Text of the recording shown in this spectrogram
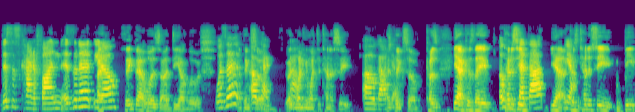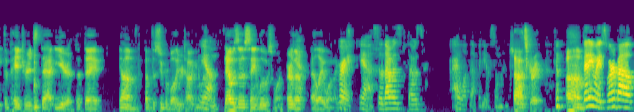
this is kind of fun, isn't it? You I- know? I think that was uh, Dion Lewis Was it? I think so. Okay. when Oh. when he went to Tennessee. Oh gotcha. I think so. Cause yeah, cause they oh, Tennessee- said that? yeah, Yeah. because Tennessee beat the Patriots that year that they um of the Super Bowl that you were talking about. Yeah. That was the St. Louis one or the L.A. one. I guess. Right. Yeah. So that was that was I love that video so much. Oh, that's great. Um, But anyways, we're about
